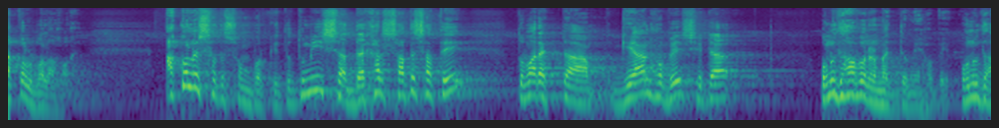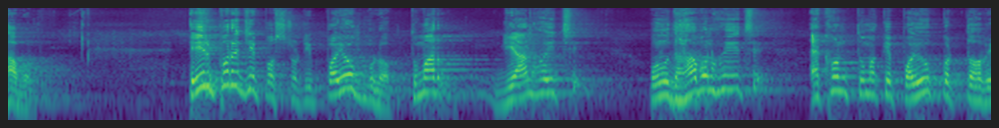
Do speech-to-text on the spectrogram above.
আকল বলা হয়। আকলের সাথে সম্পর্কিত। তুমি দেখার সাথে সাথে তোমার একটা জ্ঞান হবে, সেটা অনুধাবনের মাধ্যমে হবে, অনুধাবন। এরপরে যে প্রশ্নটি, প্রয়োগমূলক, তোমার জ্ঞান হয়েছে, অনুধাবন হয়েছে, এখন তোমাকে প্রয়োগ করতে হবে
